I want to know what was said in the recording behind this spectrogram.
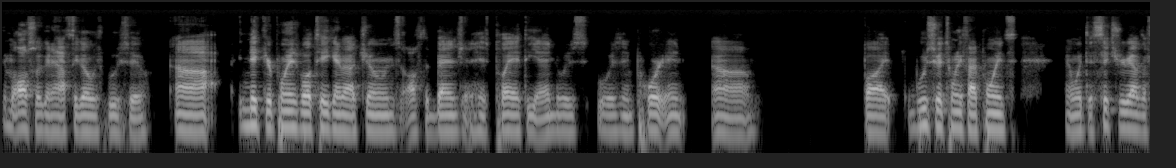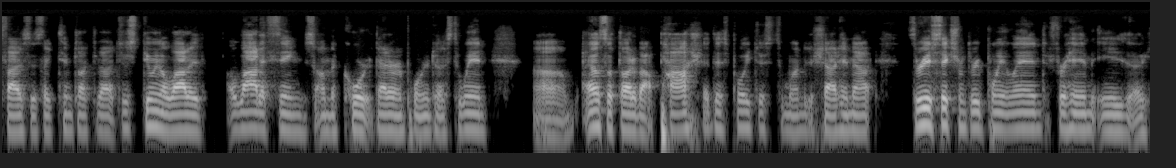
am also gonna have to go with Wusu. Uh, Nick, your point is well taken about Jones off the bench and his play at the end was was important. Um, but Wusu had 25 points, and with the six rebounds and five assists, like Tim talked about, just doing a lot of a lot of things on the court that are important to us to win. Um, I also thought about Posh at this point, just wanted to shout him out. Three of six from three point land for him is a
